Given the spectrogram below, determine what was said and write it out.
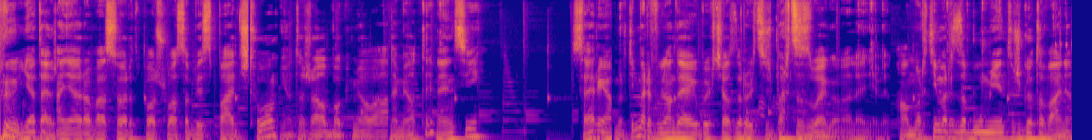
ja też. Aniarowa Sword poszła sobie spać tu, mimo to, że obok miała namioty. Nancy? Serio? Mortimer wygląda jakby chciał zrobić coś bardzo złego, ale nie wiem. O, Mortimer zdobył umiejętność gotowania.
